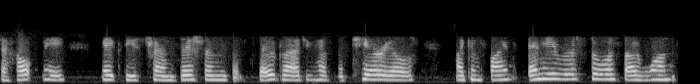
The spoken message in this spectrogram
to help me make these transitions. I'm so glad you have materials. I can find any resource I want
